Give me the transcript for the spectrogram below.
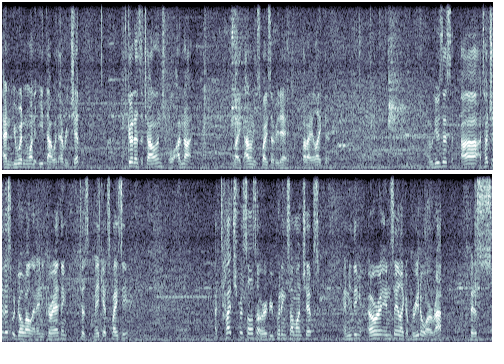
and you wouldn't want to eat that with every chip. It's good as a challenge. Well, I'm not like I don't eat spice every day, but I like it. I would use this. Uh, a touch of this would go well in any curry, I think, to make it spicy. A touch for salsa, or if you're putting some on chips, anything, or in say like a burrito or a wrap, bit of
